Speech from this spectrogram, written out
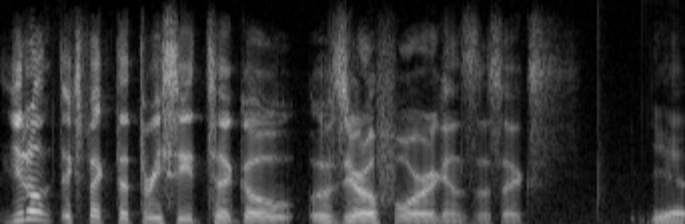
you don't expect the three seed to go 0-4 against the six. yeah,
